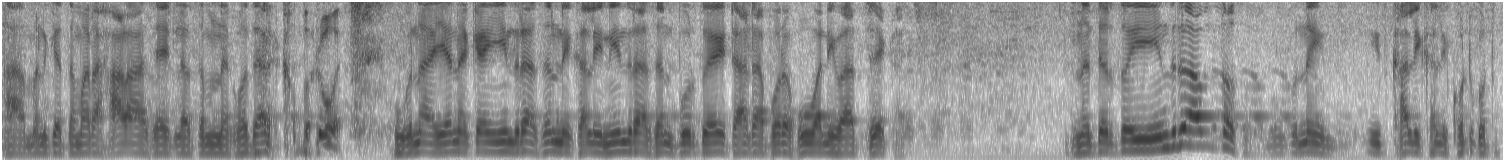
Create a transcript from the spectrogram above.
હા, મને કે તમારા હાળા છે એટલે તમને વધારે ખબર હોય. હું ના, એને કંઈ ઇન્દ્રાસનની ખાલી નિંદ્રાસન પૂરતું એ ટાટા પોરે હોવાની વાત છે ખાલી. નતર તો એ ઇન્દ્ર આવતો હતો. નહીં એ ખાલી ખાલી ખોટું ખોટું.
